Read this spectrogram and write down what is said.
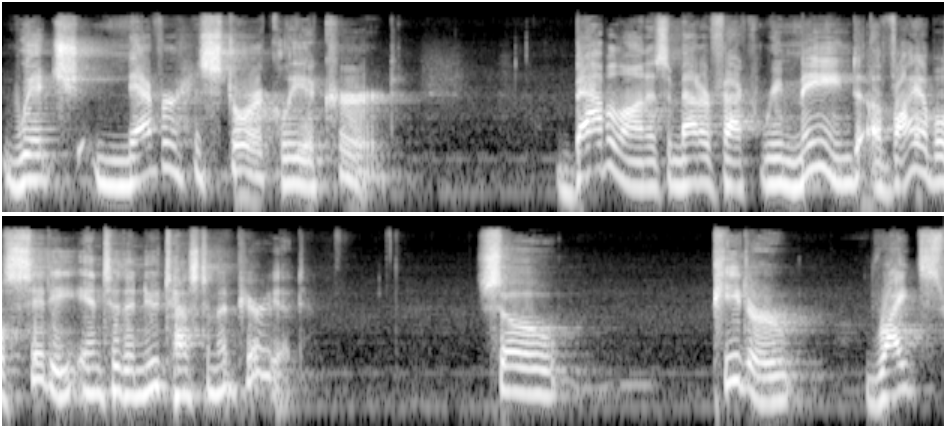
which never historically occurred. Babylon, as a matter of fact, remained a viable city into the New Testament period. So Peter writes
